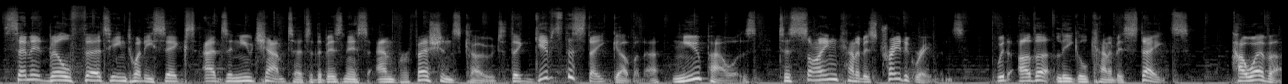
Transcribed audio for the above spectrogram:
Senate Bill 1326 adds a new chapter to the Business and Professions Code that gives the state governor new powers to sign cannabis trade agreements with other legal cannabis states. However,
